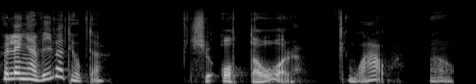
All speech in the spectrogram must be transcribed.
Hur länge har vi varit ihop då? 28 år. Wow. Wow.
